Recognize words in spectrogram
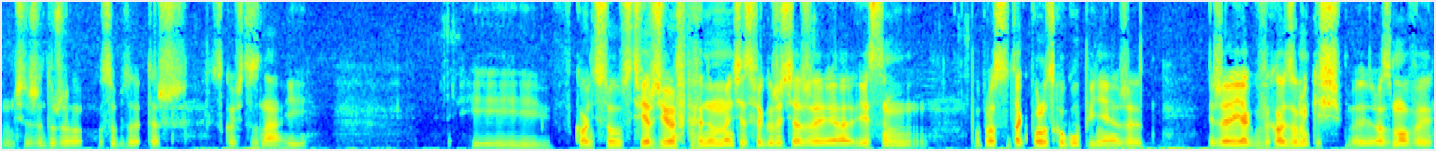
Myślę, że dużo osób te- też skądś to zna i, i końcu stwierdziłem w pewnym momencie swojego życia, że ja jestem po prostu tak po ludzku głupi, nie? Że jeżeli jak wychodzą jakieś y, rozmowy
